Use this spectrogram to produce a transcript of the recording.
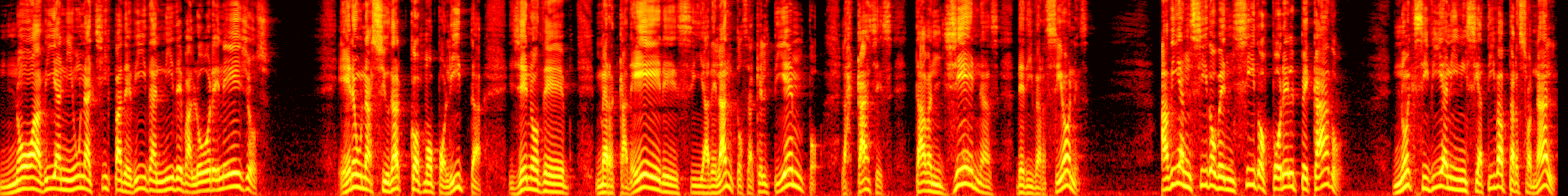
No había ni una chispa de vida ni de valor en ellos. Era una ciudad cosmopolita, lleno de mercaderes y adelantos de aquel tiempo. Las calles estaban llenas de diversiones. Habían sido vencidos por el pecado. No exhibían iniciativa personal.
